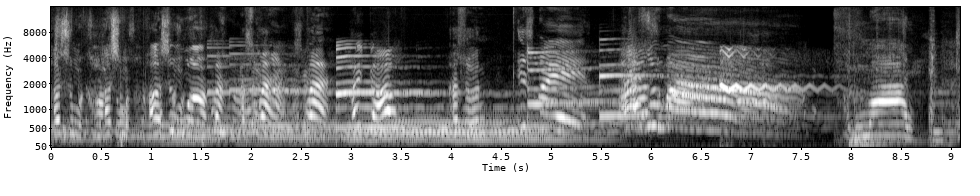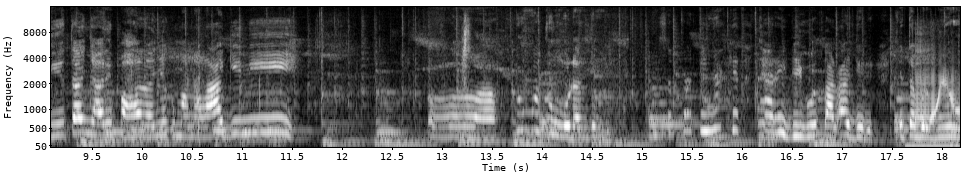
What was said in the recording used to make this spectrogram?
Hasuma, Hasuma, Hasuma, Asma, Asma. Haikal, Asun. Ismail. Hasuma. Aduh man, kita nyari pahalanya ke mana lagi nih? Eh, tunggu tunggu dan tunggu. Sepertinya kita cari di hutan aja deh. Kita berburu.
